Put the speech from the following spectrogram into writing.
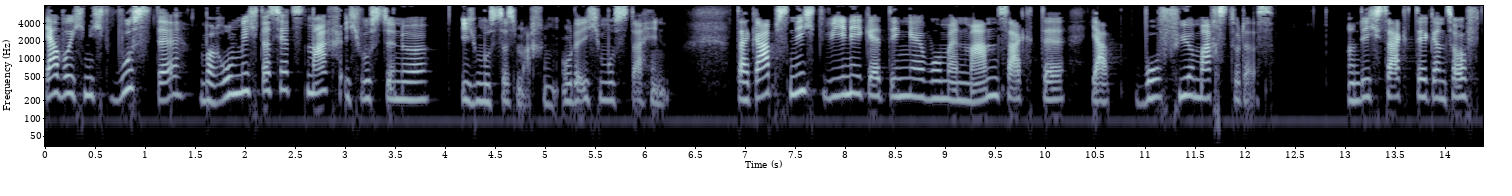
ja, wo ich nicht wusste, warum ich das jetzt mache. Ich wusste nur, ich muss das machen oder ich muss dahin. Da gab es nicht wenige Dinge, wo mein Mann sagte, ja, wofür machst du das? Und ich sagte ganz oft,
